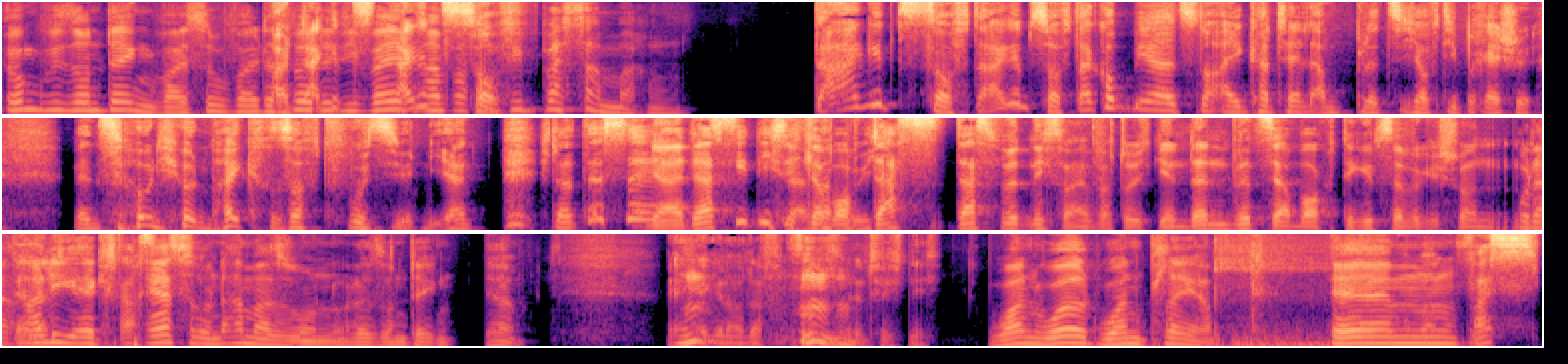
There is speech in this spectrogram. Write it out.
Irgendwie so ein Ding, weißt du, weil das Ah, da würde gibt's- die Welt da einfach so viel besser machen. Da gibt's Zoff, da gibt's Zoff. Da kommt mir jetzt nur ein Kartellamt plötzlich auf die Bresche, wenn Sony und Microsoft fusionieren. Ich glaube, das, äh, Ja, das, geht nicht so ich glaube einfach auch, durch. das, das wird nicht so einfach durchgehen. Dann wird's ja aber auch, da gibt's ja wirklich schon. Oder AliExpress krass. und Amazon oder so ein Ding. Ja. Ja, ja, genau, das ist natürlich nicht. One World, One Player. Ähm, was,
